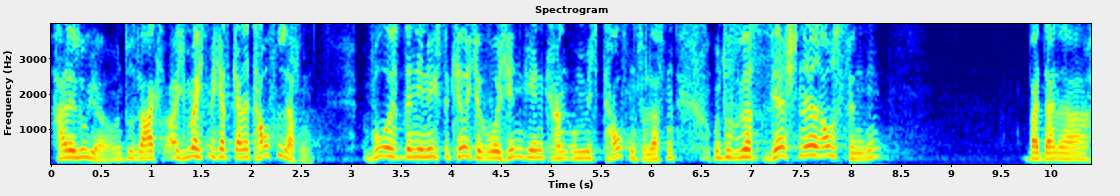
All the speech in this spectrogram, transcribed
Halleluja. Und du sagst, oh, ich möchte mich jetzt gerne taufen lassen. Wo ist denn die nächste Kirche, wo ich hingehen kann, um mich taufen zu lassen? Und du wirst sehr schnell rausfinden, bei deiner,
